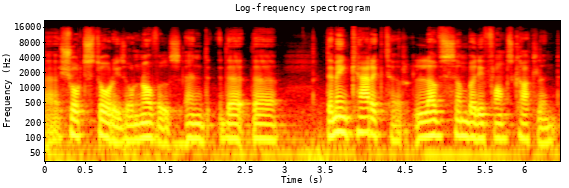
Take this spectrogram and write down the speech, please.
uh, short stories or novels, and the, the, the main character loves somebody from Scotland,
